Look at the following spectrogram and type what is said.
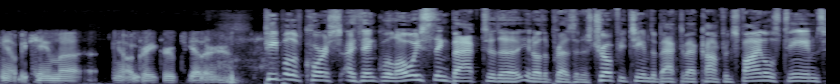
you know became a you know a great group together people, of course, I think will always think back to the you know the President's Trophy team, the back-to-back conference finals teams,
